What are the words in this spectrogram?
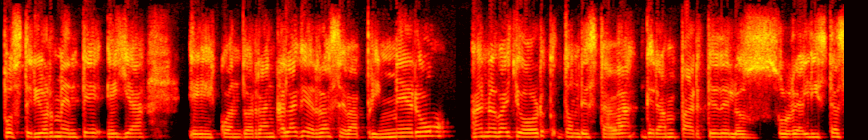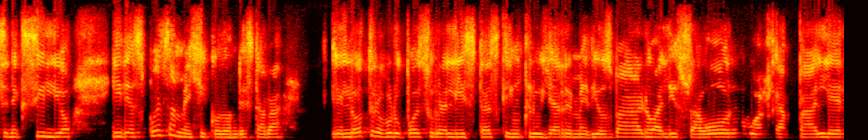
posteriormente, ella, eh, cuando arranca la guerra, se va primero a Nueva York, donde estaba gran parte de los surrealistas en exilio, y después a México, donde estaba el otro grupo de surrealistas que incluye a Remedios Varo, Alice Raón, Wolfgang Palen,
